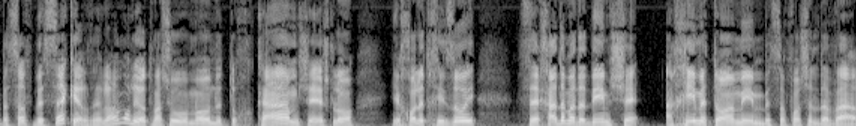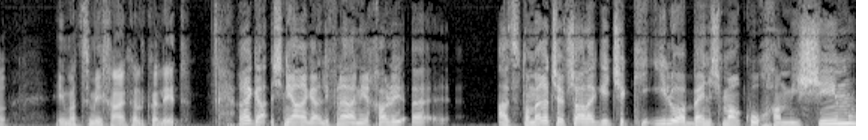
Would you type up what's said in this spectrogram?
בסוף בסקר, זה לא אמור להיות משהו מאוד מתוחכם, שיש לו יכולת חיזוי, זה אחד המדדים שהכי מתואמים בסופו של דבר עם הצמיחה הכלכלית. רגע, שנייה רגע, לפני, אני יכול... אה, אז זאת אומרת שאפשר להגיד שכאילו הבנצ'מרק הוא 50?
